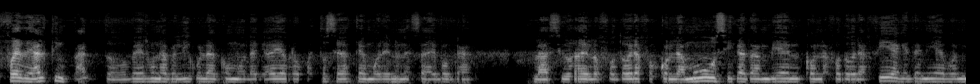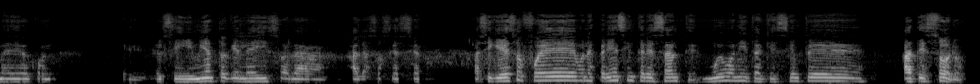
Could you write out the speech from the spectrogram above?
fue de alto impacto ver una película como la que había propuesto Sebastián Moreno en esa época, la ciudad de los fotógrafos, con la música también, con la fotografía que tenía por medio, con eh, el seguimiento que le hizo a la, a la asociación. Así que eso fue una experiencia interesante, muy bonita, que siempre atesoro.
